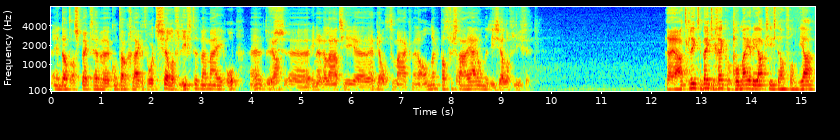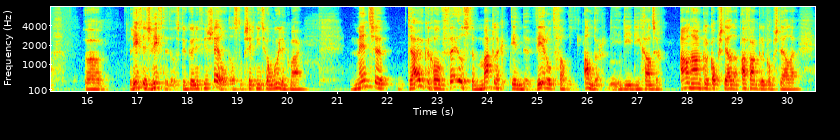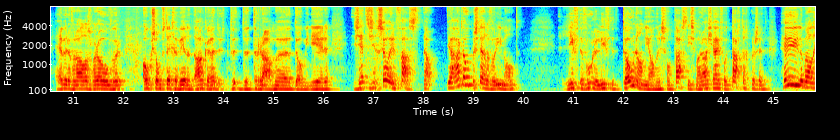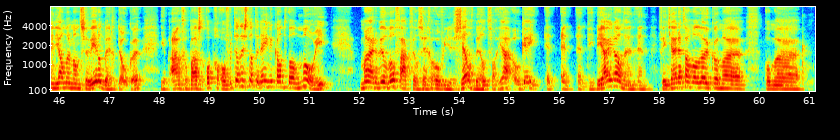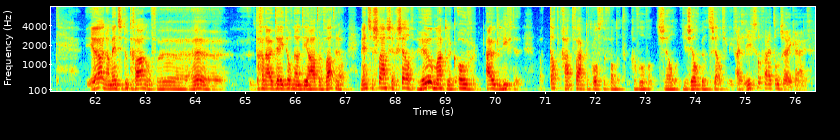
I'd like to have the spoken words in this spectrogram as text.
In dat aspect hebben, komt ook gelijk het woord zelfliefde bij mij op. Hè? Dus eh, in een relatie eh, heb je altijd te maken met een ander. Wat versta jij onder die zelfliefde? Nou ja, het klinkt een beetje gek. Voor mijn reactie is dan van, ja, ehm, liefde is liefde. Dat is natuurlijk universeel. Dat is op zich niet zo moeilijk. Maar mensen duiken gewoon veel te makkelijk in de wereld van die ander. Die, die, die gaan zich aanhankelijk opstellen, afhankelijk opstellen. Hebben er van alles voor over. Ook soms tegen wil en dank. Hè? Dus de, de drammen, domineren. Zetten zich zo in vast. Nou, je hart openstellen voor iemand liefde voelen, liefde tonen aan die ander is fantastisch. Maar als jij voor 80% helemaal in die andermans wereld bent gedoken, je hebt aangepast, opgeofferd, dan is dat aan de ene kant wel mooi. Maar dat wil wel vaak veel zeggen over je zelfbeeld van ja, oké, en, en, en wie ben jij dan? En, en vind jij dat dan wel leuk om, uh, om uh, ja, naar mensen toe te gaan of uh, te gaan uiteten of naar een theater of wat dan ook. Mensen slaan zichzelf heel makkelijk over uit liefde. Maar dat gaat vaak ten koste van het gevoel van zelf, je zelfbeeld zelfliefde. Uit liefde of uit onzekerheid?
